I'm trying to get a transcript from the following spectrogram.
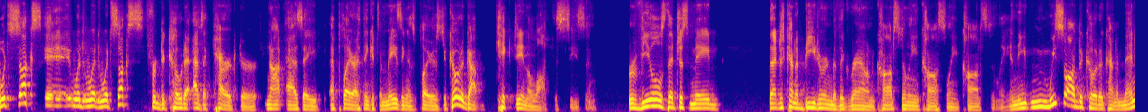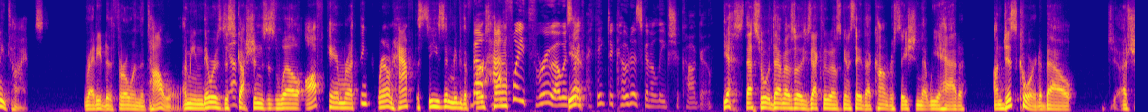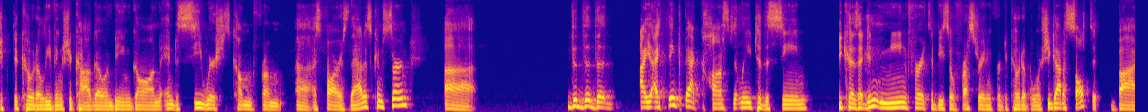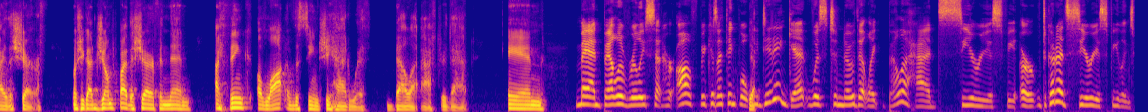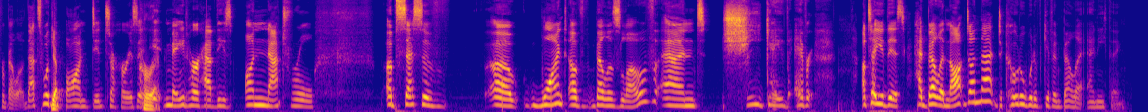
what sucks, eh, what, what, what sucks for Dakota as a character, not as a, a player, I think it's amazing as players Dakota got kicked in a lot this season. Reveals that just made that just kind of beat her into the ground constantly and constantly and constantly. And the, we saw Dakota kind of many times ready to throw in the towel. I mean, there was Yeah. discussions as well off camera. I think around half the season, maybe the About first half. halfway through, I was Yeah. like, I think Dakota's going to leave Chicago. Yes, that's what that was exactly what I was going to say. That conversation that we had on Discord about uh, Dakota leaving Chicago and being gone, and to see where she's come from uh, as far as that is concerned. Uh, the the the I, I think back constantly to the scene because I didn't mean for it to be so frustrating for Dakota, but when she got assaulted by the sheriff, when she got jumped by the sheriff, and then I think a lot of the scene she had with Bella after that, and Man, Bella really set her off because I think what Yeah. we didn't get was to know that like Bella had serious fe- or Dakota had serious feelings for Bella. That's what Yep. the bond did to her. Is it, Correct. it made her have these unnatural, obsessive uh want of Bella's love, and she gave every. I'll tell you this: had Bella not done that, Dakota would have given Bella anything.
